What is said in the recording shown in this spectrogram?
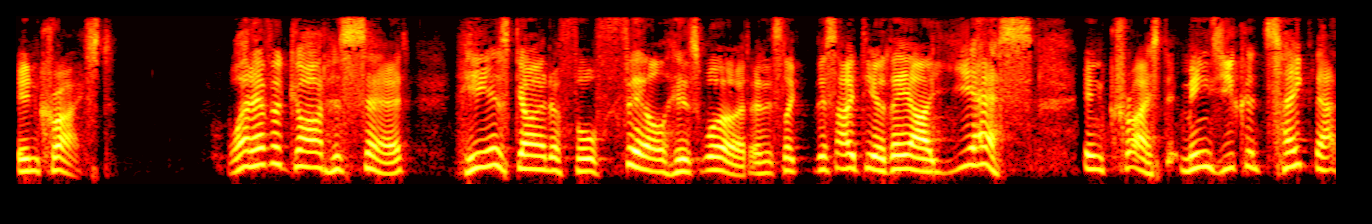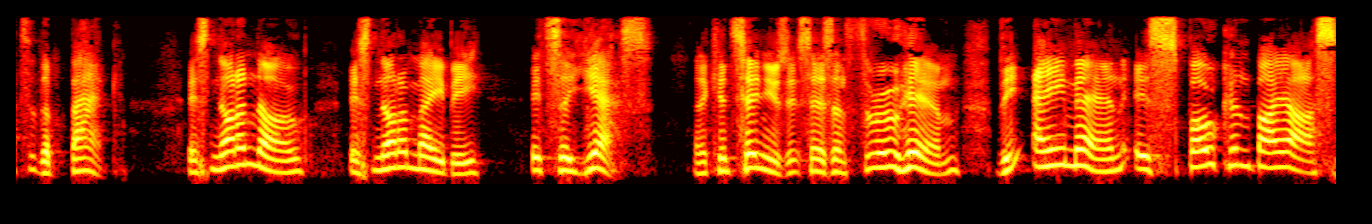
in Christ. Whatever God has said, he is going to fulfill his word. And it's like this idea, they are yes in Christ. It means you can take that to the bank. It's not a no, it's not a maybe, it's a yes. And it continues, it says, And through him, the Amen is spoken by us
